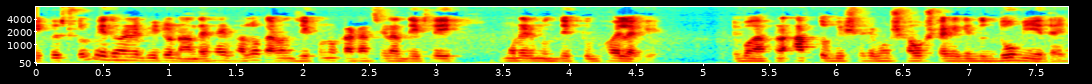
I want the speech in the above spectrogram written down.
রিকোয়েস্ট করব এই ধরনের ভিডিও না দেখাই ভালো, কারণ যে কোনো কাটাছেড়া দেখলেই মনের মধ্যে একটু ভয় লাগে এবং আপনার আত্মবিশ্বাস এবং সাহসটাকে কিন্তু দমিয়ে দেয়।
